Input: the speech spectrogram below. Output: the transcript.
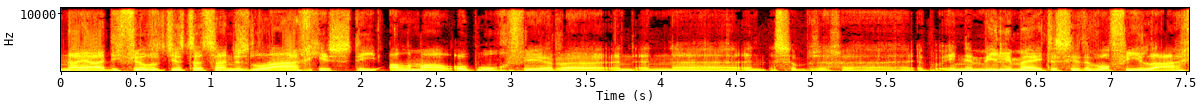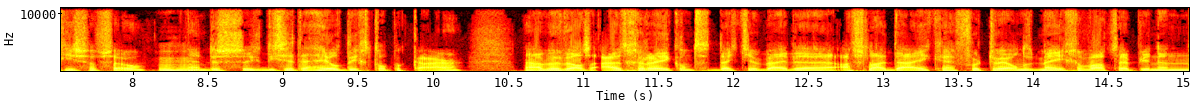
nou ja, die filtertjes, dat zijn dus laagjes die allemaal op ongeveer eh, een, een, eh, een zal maar zeggen, in een millimeter zitten wel vier laagjes of zo. Mhm. Hè, dus die zitten heel dicht op elkaar. Nou hebben we wel eens uitgerekend dat je bij de afsluitdijk, hè, voor 200 megawatt heb je, een,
